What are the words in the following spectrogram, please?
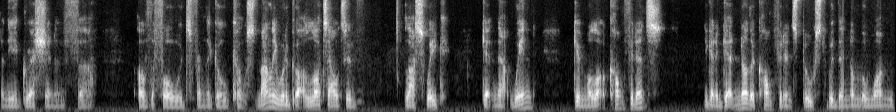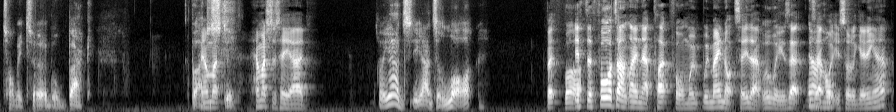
and the aggression of uh, of the forwards from the Gold Coast. Manly would have got a lot out of last week, getting that win give them a lot of confidence. You're going to get another confidence boost with the number one with Tommy Turbo back. But how much? Still, how much does he add? So he adds he adds a lot. But, but if the Fords aren't laying that platform, we, we may not see that, will we? Is that is no, that what you're sort of getting at?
